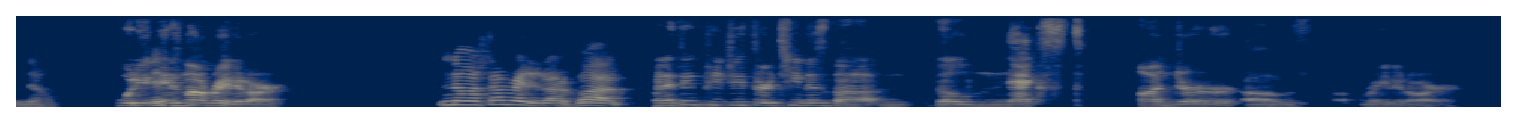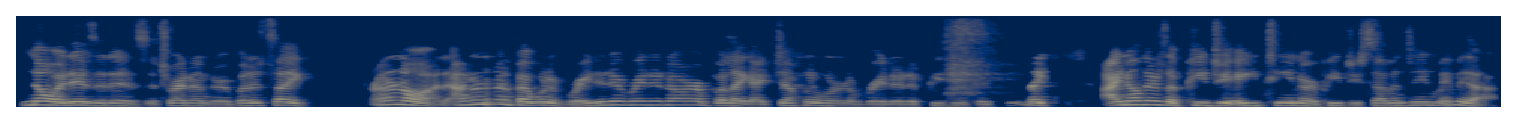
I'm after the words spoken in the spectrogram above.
No. What do you, it's, it's not rated R. No, it's not rated R, but but I think PG 13 is the the next under of rated R. No, it is, it is. It's right under, it, but it's like I don't know. I don't know if I would have rated it rated R, but like I definitely wouldn't have rated it PG 13. Like I know there's a PG 18 or PG 17, maybe that.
